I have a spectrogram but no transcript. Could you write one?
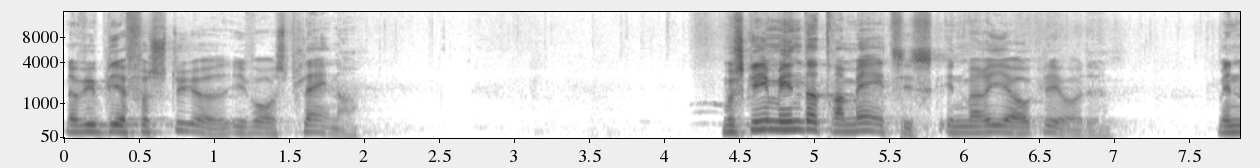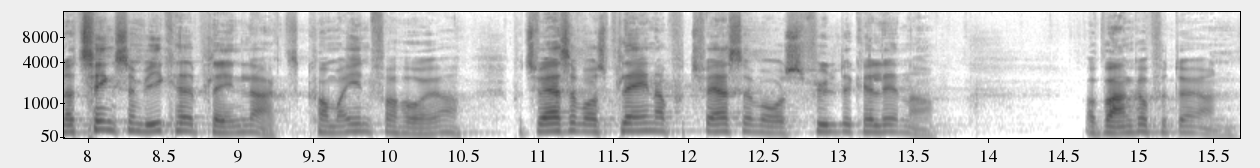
når vi bliver forstyrret i vores planer? Måske mindre dramatisk, end Maria oplever det. Men når ting, som vi ikke havde planlagt, kommer ind fra højre, på tværs af vores planer, på tværs af vores fyldte kalender, og banker på døren,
